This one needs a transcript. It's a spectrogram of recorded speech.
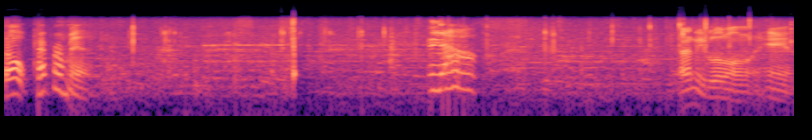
Oh, peppermint. no. I need a little on my hand.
